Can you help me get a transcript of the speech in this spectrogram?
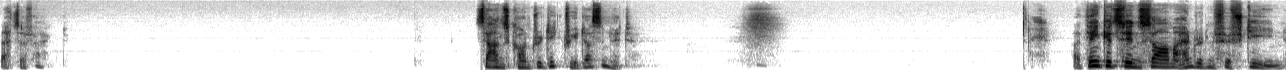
That's a fact. Sounds contradictory, doesn't it? I think it's in Psalm 115.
